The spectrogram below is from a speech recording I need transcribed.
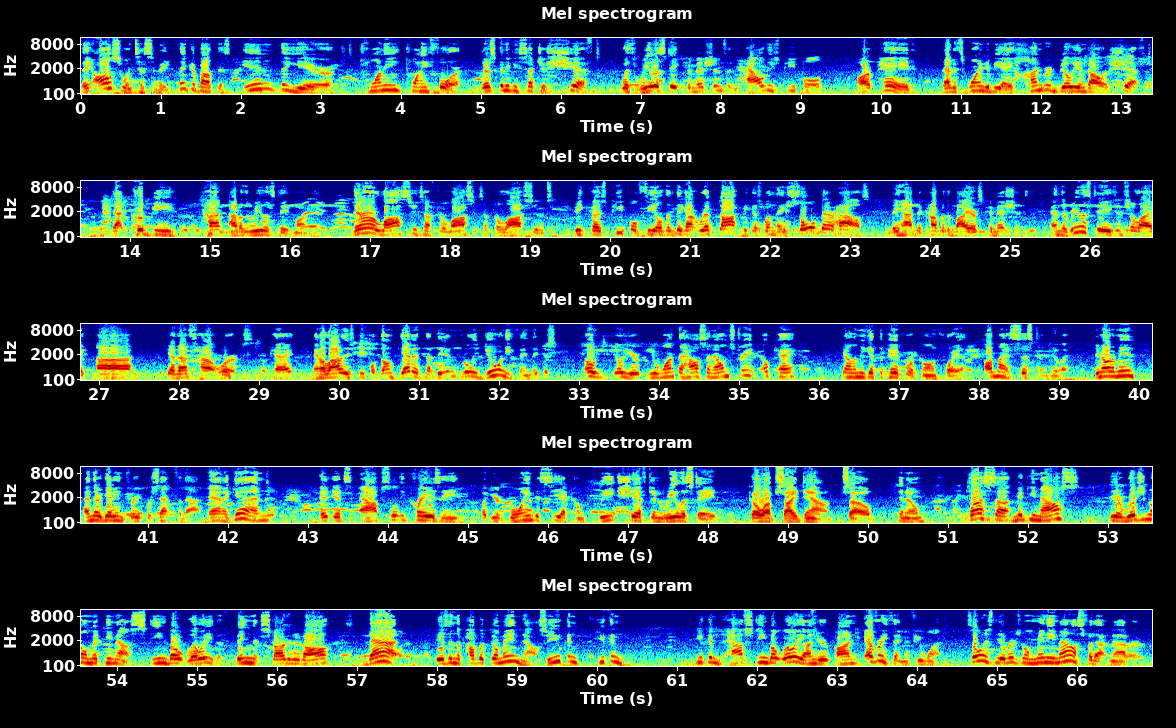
They also anticipate, think about this, in the year 2024, there's going to be such a shift with real estate commissions and how these people are paid that it's going to be a $100 billion shift that could be cut out of the real estate market. There are lawsuits after lawsuits after lawsuits because people feel that they got ripped off because when they sold their house, they had to cover the buyer's commissions. And the real estate agents are like, uh, yeah, that's how it works, okay? And a lot of these people don't get it that they didn't really do anything. They just, oh, you, you you want the house on Elm Street? Okay. Yeah, let me get the paperwork going for you. I'll have my assistant do it. You know what I mean? And they're getting 3% for that. And again, it, it's absolutely crazy, but you're going to see a complete shift in real estate go upside down. So, you know, plus uh, Mickey Mouse, the original Mickey Mouse, Steamboat Willie, the thing that started it all, that is in the public domain now. So you can you can you can have Steamboat Willie on your on everything if you want. So is the original Minnie Mouse for that matter.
